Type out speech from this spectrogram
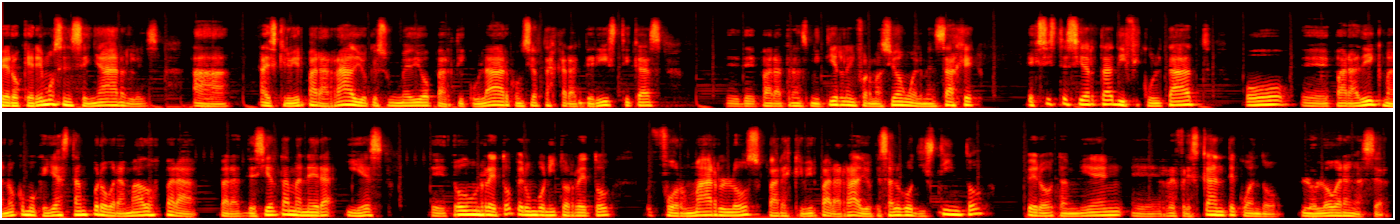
pero queremos enseñarles a, escribir para radio, que es un medio particular con ciertas características eh, para transmitir la información o el mensaje, existe cierta dificultad o eh, paradigma, ¿no? Como que ya están programados para, para de cierta manera, y es eh, todo un reto, pero un bonito reto, formarlos para escribir para radio, que es algo distinto, pero también refrescante cuando lo logran hacer.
